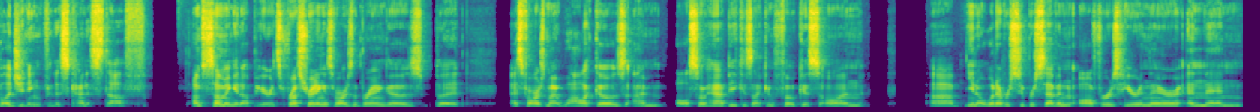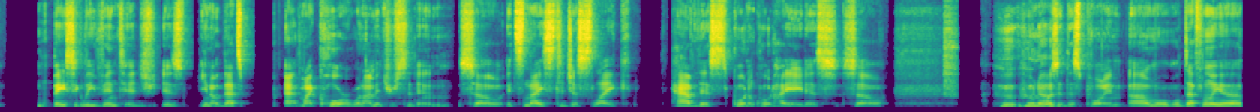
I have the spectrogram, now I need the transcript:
budgeting for this kind of stuff. I'm summing it up here. It's frustrating as far as the brand goes, but as far as my wallet goes, I'm also happy because I can focus on, uh, you know, whatever Super 7 offers here and there. And then basically vintage is, you know, that's at my core what I'm interested in. So it's nice to just like have this quote unquote hiatus. So who who knows at this point? Um, we'll, we'll definitely uh,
